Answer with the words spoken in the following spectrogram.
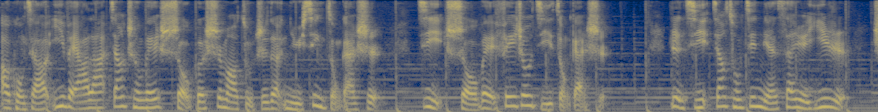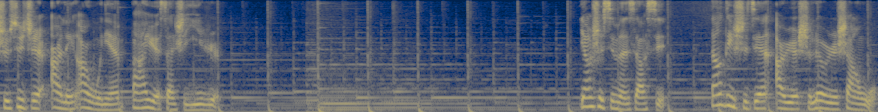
奥孔乔伊韦阿拉将成为首个世贸组织的女性总干事。即首位非洲籍总干事，任期将从今年三月一日持续至二零二五年八月三十一日。央视新闻消息，当地时间二月十六日上午，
